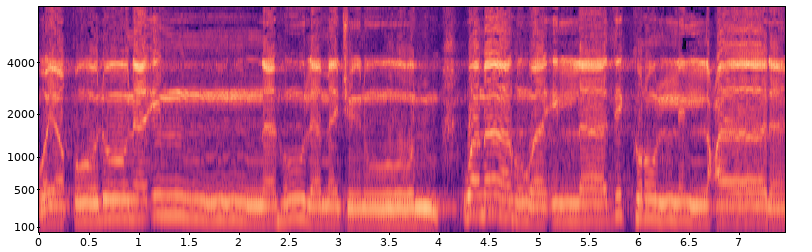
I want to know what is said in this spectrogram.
ويقولون إنه لمجنون وما هو إلا ذكر للعالمين.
